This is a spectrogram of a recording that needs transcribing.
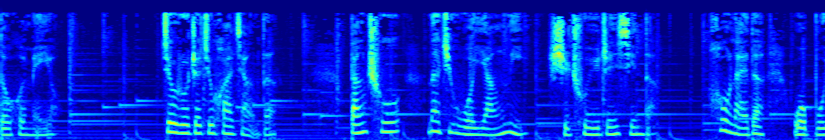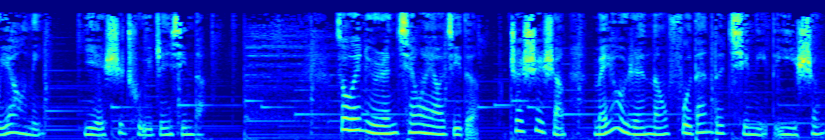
都会没有，就如这句话讲的，当初那句“我养你”是出于真心的，后来的“我不要你”也是出于真心的。作为女人，千万要记得，这世上没有人能负担得起你的一生，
